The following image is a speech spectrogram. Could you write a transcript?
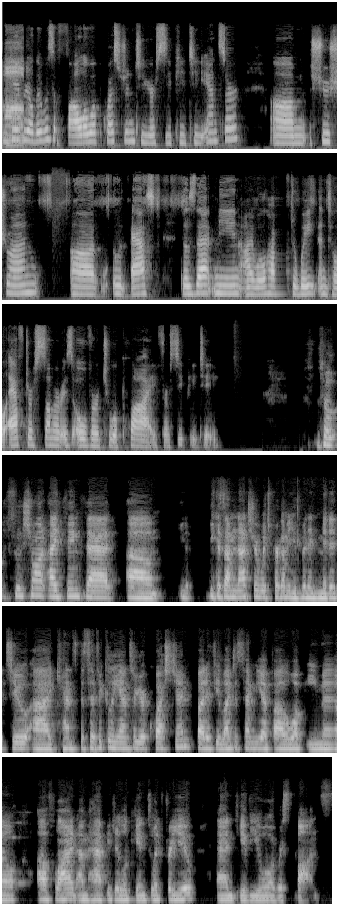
Gabriel, um, there was a follow-up question to your CPT answer. Um, Shu Xuan uh, asked, Does that mean I will have to wait until after summer is over to apply for CPT? So, so Sean, I think that um, you know, because I'm not sure which program you've been admitted to, I can't specifically answer your question. But if you'd like to send me a follow-up email offline, I'm happy to look into it for you and give you a response.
